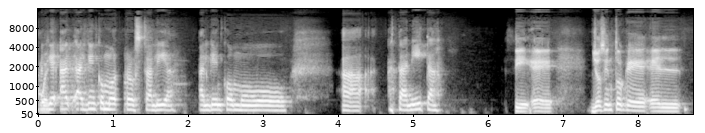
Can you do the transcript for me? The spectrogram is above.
Alguien, como Rosalía. alguien como hasta Anita. Sí, eh, yo siento que el,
